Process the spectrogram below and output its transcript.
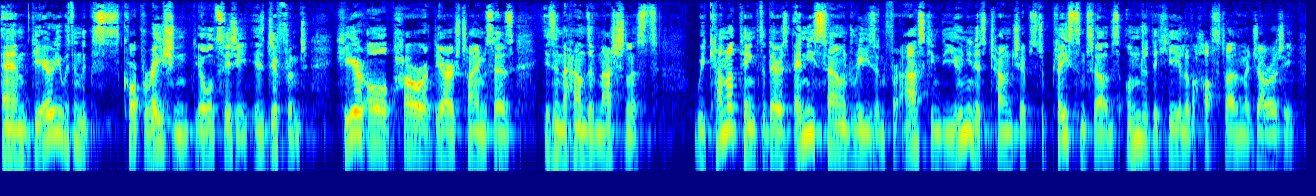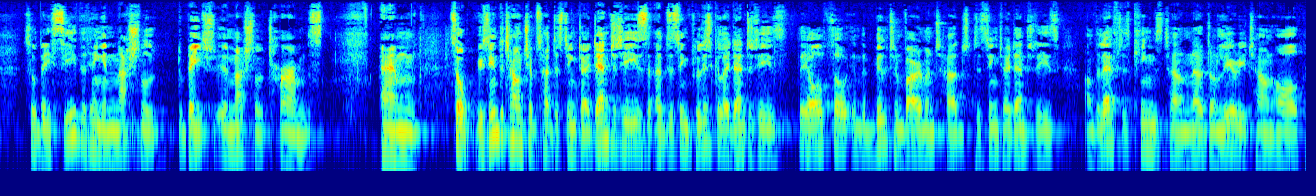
Um, the area within the corporation, the old city, is different. Here, all power, the Irish Times says, is in the hands of nationalists. We cannot think that there is any sound reason for asking the unionist townships to place themselves under the heel of a hostile majority. So they see the thing in national debate, in national terms. Um, so you've seen the townships had distinct identities, uh, distinct political identities. They also, in the built environment, had distinct identities. On the left is Kingstown, now Laoghaire Town Hall.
